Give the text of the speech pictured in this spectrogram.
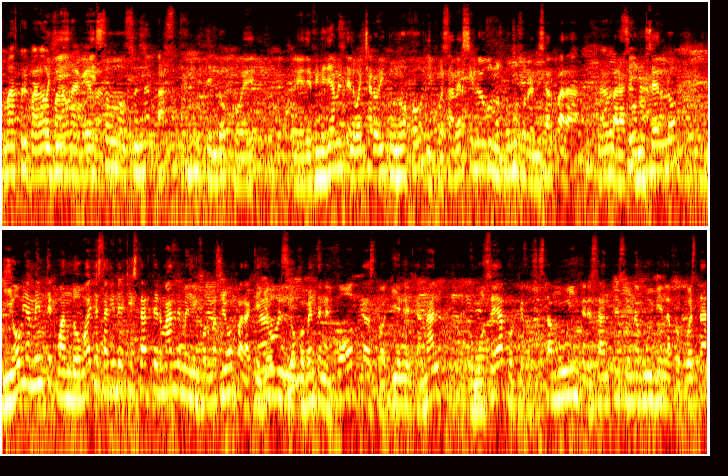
más preparado Oye, para una guerra. eso suena bastante loco, ¿eh? Eh, definitivamente le voy a echar ahorita un ojo y pues a ver si luego nos podemos organizar para, Claro para sí. conocerlo. Y obviamente cuando vaya a salir el Kickstarter, mándeme la información para que Claro yo que sí. lo comente en el podcast o aquí en el canal, como sea, porque pues está muy interesante, suena muy bien la propuesta.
